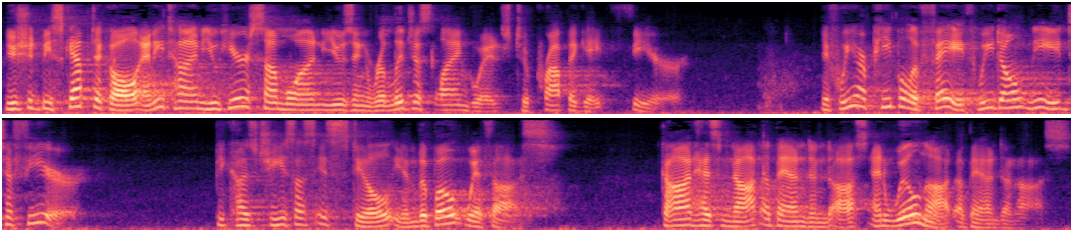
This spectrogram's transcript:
You should be skeptical anytime you hear someone using religious language to propagate fear. If we are people of faith, we don't need to fear because Jesus is still in the boat with us. God has not abandoned us and will not abandon us.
